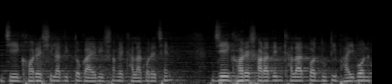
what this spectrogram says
যে ঘরে শিলাদিত্য গায়েবীর সঙ্গে খেলা করেছেন যে ঘরে সারাদিন খেলার পর দুটি ভাই বোন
